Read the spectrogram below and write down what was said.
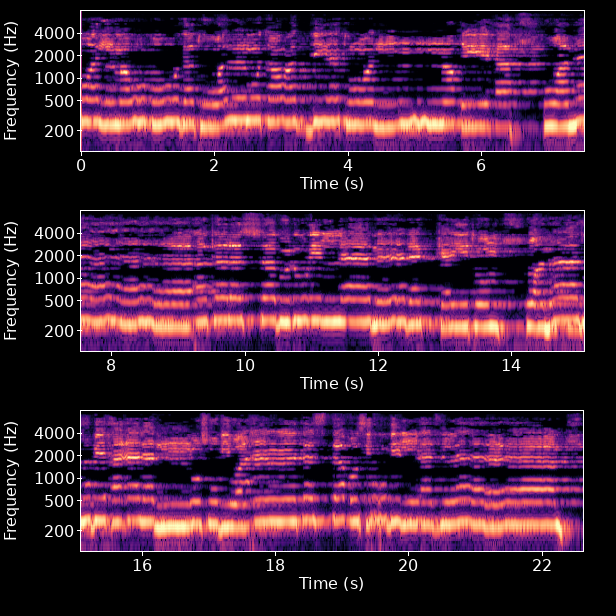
والموقوذة والمتردية والنقيحة وما أكل السبع إلا ما ذكيتم وما ذبح على النصب وأن تستقسموا بالأزلام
